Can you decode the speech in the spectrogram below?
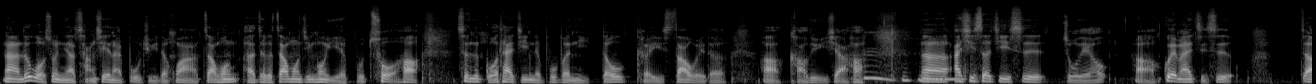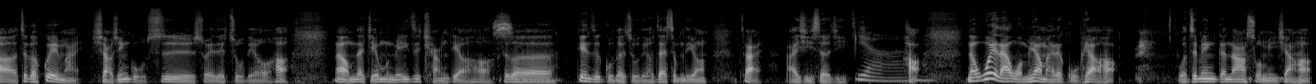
那如果说你要长线来布局的话，兆丰呃这个兆丰金控也不错哈，甚至国泰金的部分你都可以稍微的啊考虑一下哈。那 IC 设计是主流，啊，贵买只是啊这个贵买小型股是所谓的主流哈。那我们在节目里面一直强调哈，这个电子股的主流在什么地方？在 IC 设计.好，那未来我们要买的股票哈，我这边跟大家说明一下哈，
